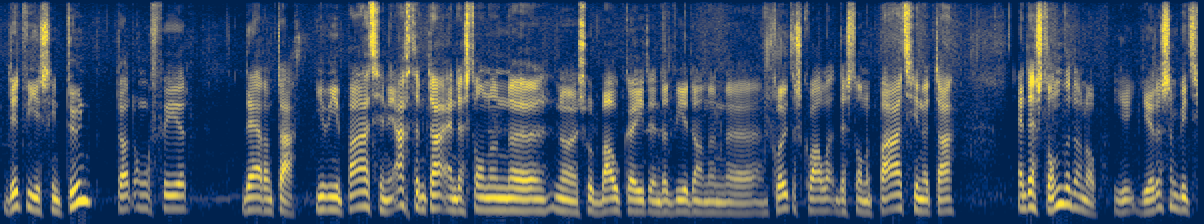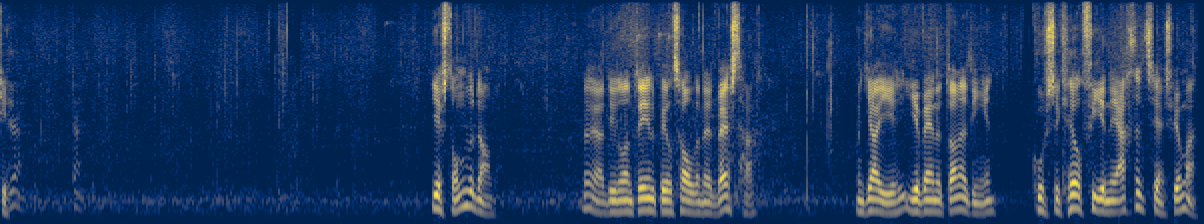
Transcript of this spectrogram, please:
Dit wie is zijn tuin, dat ongeveer daar een tak. Hier een paardje in de achterta en daar stond een, eh, nou, een soort bouwketen en dat wie dan een, uh, een kleuterskwallen. Daar stond een paardje in het ta en daar stonden we dan op. Hier, is een beetje. Hier stonden we dan. Nou ja, die lanternepeel zal er net best gaan. Want ja, je, je het dan net in. Koest ik heel vier naar achter te zijn, ja maar.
